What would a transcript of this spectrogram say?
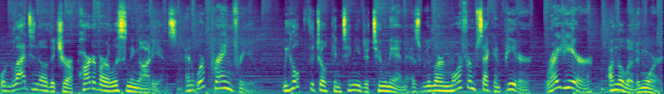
We're glad to know that you're a part of our listening audience, and we're praying for you. We hope that you'll continue to tune in as we learn more from 2 Peter right here on the Living Word.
